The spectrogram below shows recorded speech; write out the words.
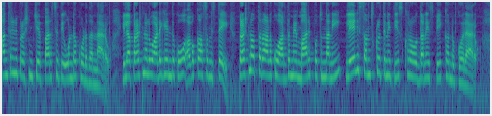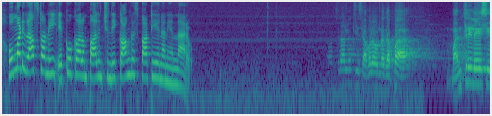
మంత్రిని ప్రశ్నించే పరిస్థితి ఉండకూడదన్నారు. ఇలా ప్రశ్నలు అడిగేందుకు అవకాశం ఇస్తే ప్రశ్నోత్తరాలకు అర్థమే మారిపోతుందని లేని సంస్కృతిని తీసుకురావద్దని స్పీకర్ను కోరారు. ఉమ్మడి రాష్ట్రాన్ని ఎక్కువ కాలం పాలించింది కాంగ్రెస్ పార్టీయేనని అన్నారు. సంవత్సరాల నుంచి సభలో ఉన్న తప్ప మంత్రి లేచి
